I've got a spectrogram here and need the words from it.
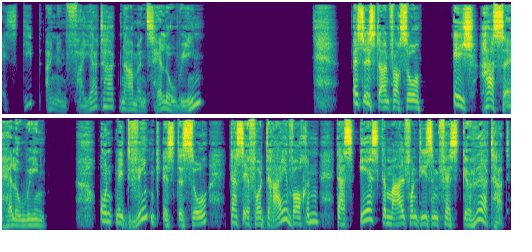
Es gibt einen Feiertag namens Halloween? Es ist einfach so. Ich hasse Halloween. Und mit Wink ist es so, dass er vor drei Wochen das erste Mal von diesem Fest gehört hat.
